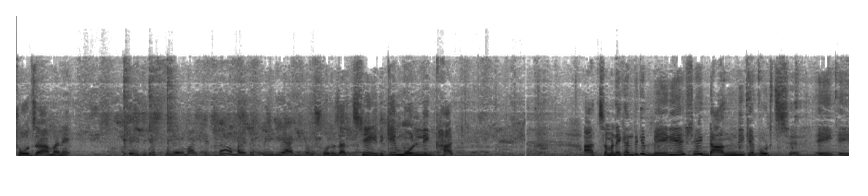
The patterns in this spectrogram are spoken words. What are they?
সোজা মানে এইদিকে ফুলের মার্কেটটা, আমরা এটা পেরিয়ে একদম সোজা যাচ্ছি এইদিকে মল্লিক ঘাট। আচ্ছা মানে এখান থেকে বেরিয়ে এসেই ডান দিকে পড়ছে, এই এই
